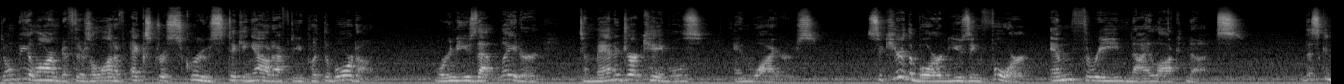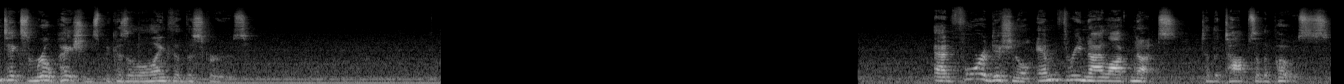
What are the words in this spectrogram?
Don't be alarmed if there's a lot of extra screws sticking out after you put the board on. We're going to use that later to manage our cables and wires. Secure the board using four M3 nylock nuts. This can take some real patience because of the length of the screws. Add four additional M3 nylock nuts to the tops of the posts,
